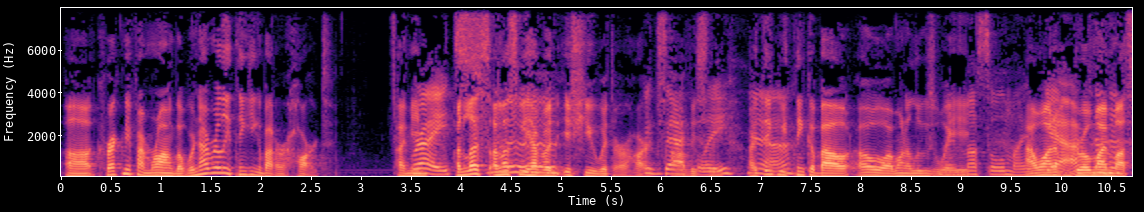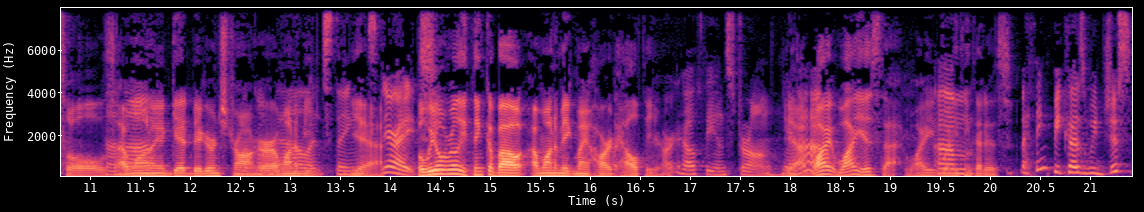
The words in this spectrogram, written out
uh, correct me if I'm wrong, but we're not really thinking about our heart. I mean, Right. unless unless we have an issue with our hearts, Exactly, obviously. I think we think about, oh, I want to lose weight, muscle, my- I want to yeah. grow my muscles, I Uh-huh. want to get bigger and stronger, I want to balance be, things. yeah, You're right. But we don't really think about, I want to make my heart healthier. Heart healthy and strong. yeah. Yeah. Why? Why is that? Why? Why do you think Um, that is? I think because we just,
